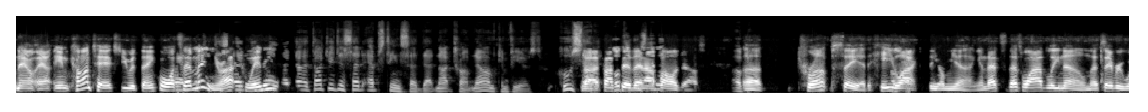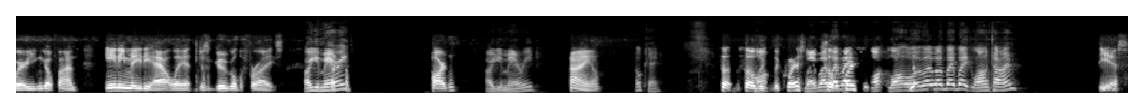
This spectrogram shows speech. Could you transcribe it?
Now, uh, in context, you would think, well, what's I that mean, right? said- 20? I thought- you just said Epstein said that, not Trump. Now I'm confused. Who said if I said that, I apologize. Okay. Uh, Trump said he Okay. likes them young, and that's that's widely known. That's everywhere. You can go find any media outlet. Just Google the phrase. Are you married? Pardon? Are you married? I am. Okay. So, so Long- the, the question. Wait, wait, so wait, wait. question. Long, long, wait, wait, wait, wait, wait. Long time. Yes,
